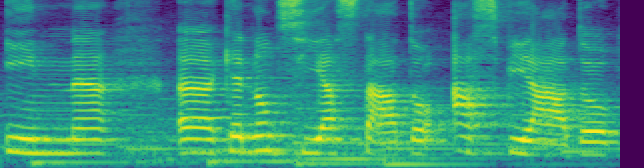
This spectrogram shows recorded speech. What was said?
in eh, che non sia stato aspirato.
